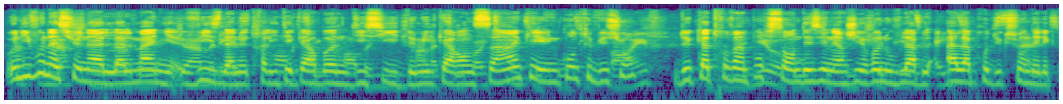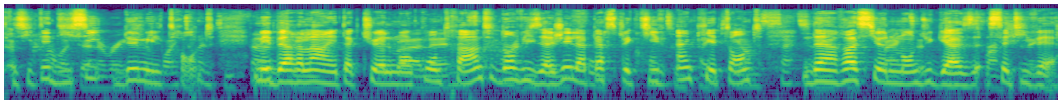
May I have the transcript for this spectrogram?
Au niveau national, l'Allemagne vise la neutralité carbone d'ici 2045 et une contribution de 80% des énergies renouvelables à la production d'électricité d'ici 2030. Mais Berlin est actuellement contrainte d'envisager la perspective inquiétante d'un rationnement du gaz cet hiver.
